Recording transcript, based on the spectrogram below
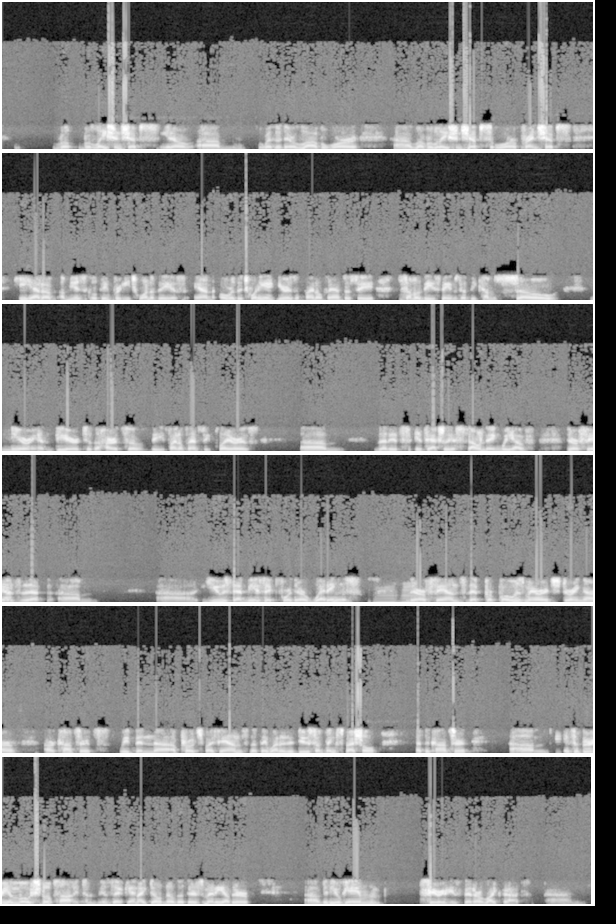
re- relationships, you know, um, whether they're love or uh, love relationships or friendships. He had a, a musical theme for each one of these, and over the 28 years of Final Fantasy, some of these themes have become so near and dear to the hearts of the Final Fantasy players um, that it's it's actually astounding. We have there are fans that um, uh, use that music for their weddings. Mhm. There are fans that propose marriage during our our concerts. We've been uh, approached by fans that they wanted to do something special at the concert. Um, it's a very emotional side to the music, and I don't know that there's many other uh, video game series that are like that. Um,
